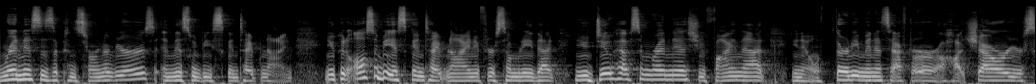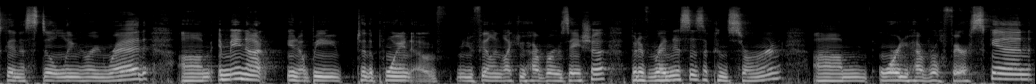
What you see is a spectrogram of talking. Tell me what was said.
Redness is a concern of yours, and this would be skin type 9. You could also be a skin type 9 if you're somebody that you do have some redness. You find that, you know, 30 minutes after a hot shower, your skin is still lingering red. Um, it may not, you know, be to the point of you feeling like you have rosacea, but if redness is a concern, um, or you have real fair skin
